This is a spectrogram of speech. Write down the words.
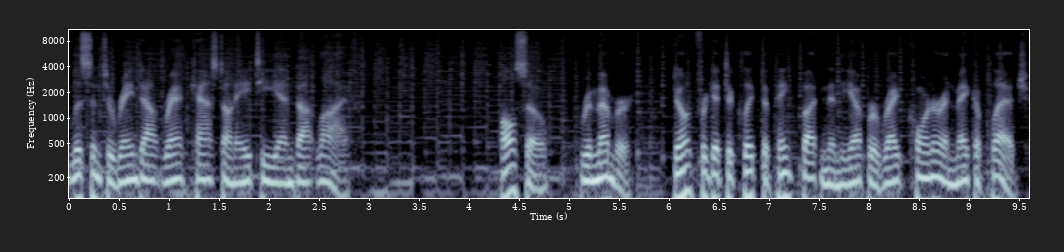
listen to Rained Out Rantcast on ATN.live. Also, remember, don't forget to click the pink button in the upper right corner and make a pledge.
